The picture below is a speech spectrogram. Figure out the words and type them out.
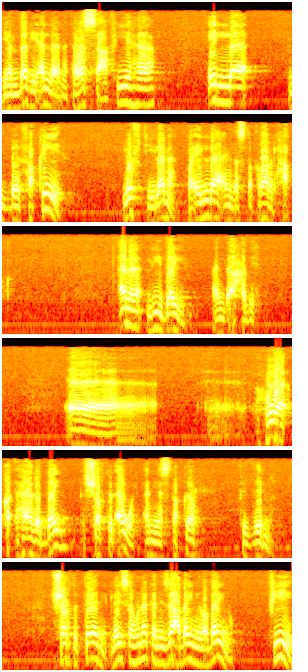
ينبغي ألا نتوسع فيها إلا بفقيه يفتي لنا وإلا عند استقرار الحق. أنا لي دين عند أحدهم آه، آه، هو هذا الدين الشرط الأول أن يستقر في الذمة. الشرط الثاني ليس هناك نزاع بيني وبينه. فيه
